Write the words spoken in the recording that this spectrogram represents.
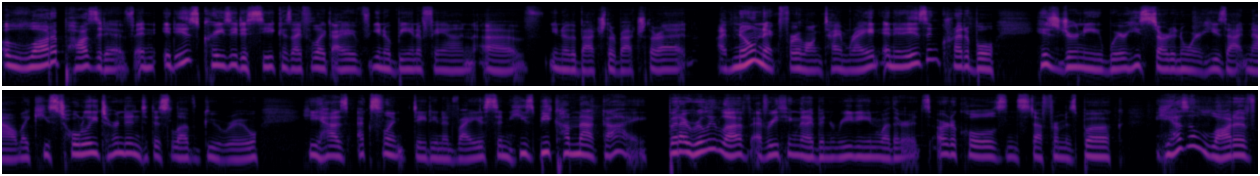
a lot of positive. And it is crazy to see because I feel like I've, you know, being a fan of, you know, The Bachelor, Bachelorette, I've known Nick for a long time, right? And it is incredible his journey, where he started and where he's at now. Like he's totally turned into this love guru. He has excellent dating advice and he's become that guy. But I really love everything that I've been reading, whether it's articles and stuff from his book. He has a lot of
